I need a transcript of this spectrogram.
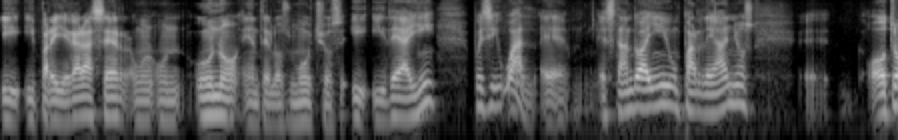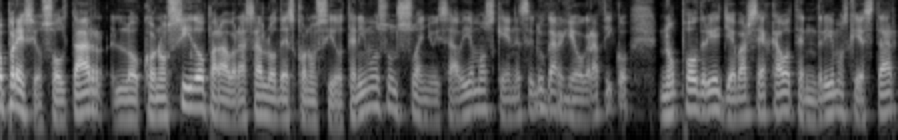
y, y para llegar a ser un, un- uno entre los muchos. Y, y de ahí, pues igual, eh, estando ahí un par de años, eh, otro precio, soltar lo conocido para abrazar lo desconocido. Teníamos un sueño y sabíamos que en ese lugar geográfico no podría llevarse a cabo, tendríamos que estar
